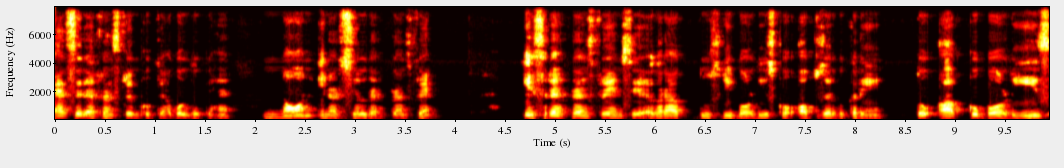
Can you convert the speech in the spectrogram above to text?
ऐसे रेफरेंस फ्रेम को क्या बोल देते हैं? नॉन इनर्शियल रेफरेंस फ्रेम इस रेफरेंस फ्रेम से अगर आप दूसरी बॉडीज को ऑब्ज़र्व करें तो आपको बॉडीज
